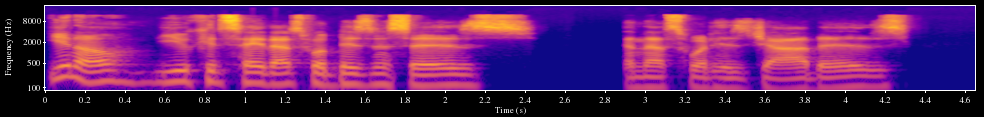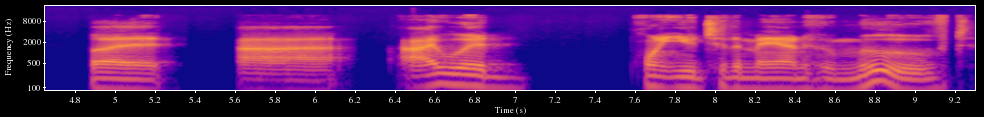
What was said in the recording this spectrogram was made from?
you know, you could say that's what business is and that's what his job is. But uh, I would point you to the man who moved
